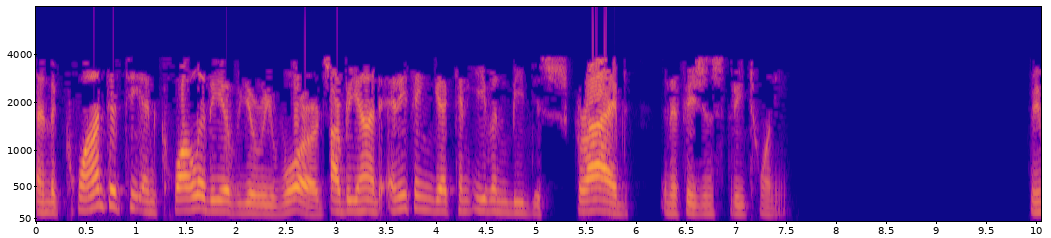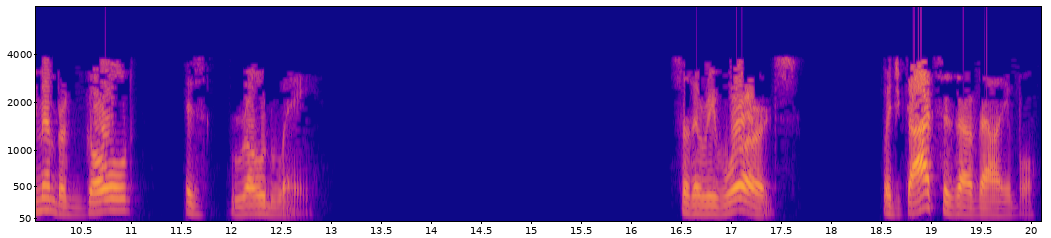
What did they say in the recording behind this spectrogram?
and the quantity and quality of your rewards are beyond anything that can even be described in Ephesians 3:20. Remember, gold is roadway. So the rewards, which God says are valuable,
